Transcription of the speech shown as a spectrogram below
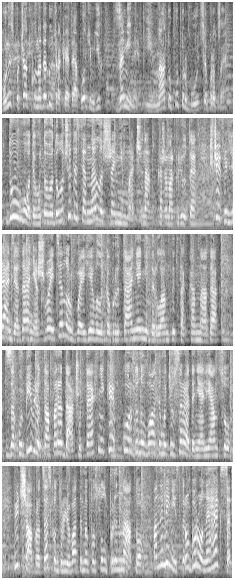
вони спочатку нададуть ракети, а потім їх замінять. І НАТО потурбується про це. До угоди готова долучитися не лише Німеччина, каже Марк Рюте. Ще Фінляндія, Данія, Швеція, Норвегія, Велика Британія, Нідерланди та Канада. Закупівлю та передачу техніки координуватимуть усередині альянсу. Від США процес контролюватиме посол при НАТО, а не міністр оборони Гексет,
